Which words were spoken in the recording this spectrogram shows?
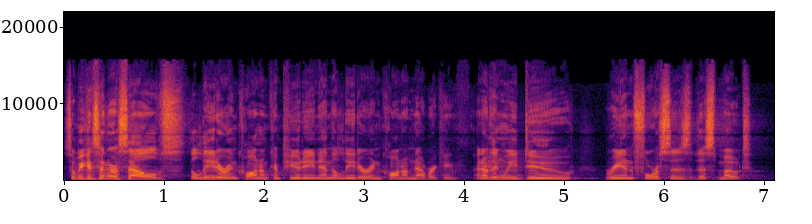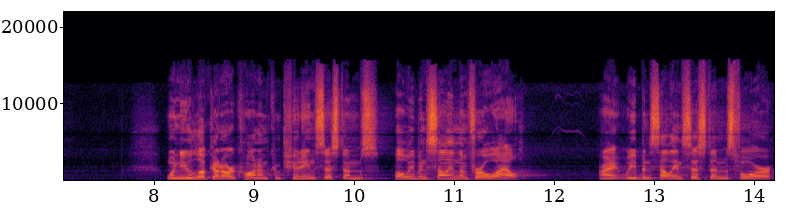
So we consider ourselves the leader in quantum computing and the leader in quantum networking. And everything we do reinforces this moat. When you look at our quantum computing systems, well, we've been selling them for a while, right? We've been selling systems for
